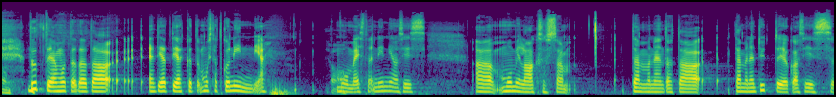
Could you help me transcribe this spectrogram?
tuttuja mutta tota, en tiedä, tiedätkö, muistatko Ninniä Joo. muumeista? Ninni on siis äh, Muumilaaksossa tämmöinen tota, tyttö, joka siis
